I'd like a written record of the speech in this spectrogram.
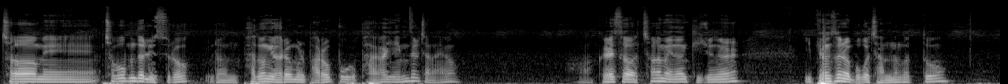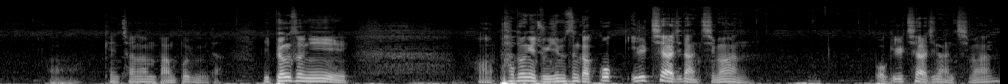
처음에 초보분들일수록 이런 파동의 흐름을 바로 보고 파악하기 힘들잖아요. 어, 그래서 처음에는 기준을 이평선을 보고 잡는 것도 어, 괜찮은 방법입니다. 이평선이 어, 파동의 중심선과 꼭 일치하진 않지만 꼭 일치하진 않지만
